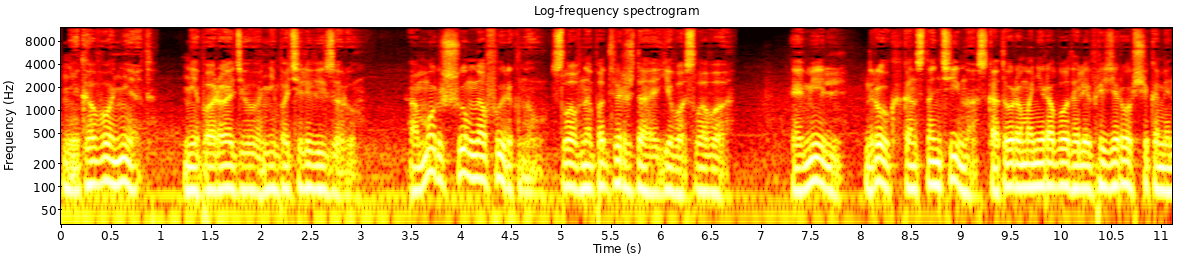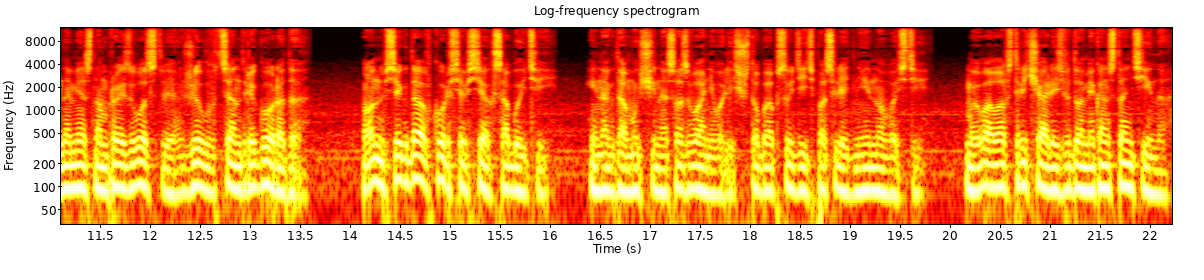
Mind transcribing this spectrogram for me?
«Никого нет, ни по радио, ни по телевизору». Амур шумно фыркнул, словно подтверждая его слова. Эмиль, друг Константина, с которым они работали фрезеровщиками на местном производстве, жил в центре города. Он всегда в курсе всех событий. Иногда мужчины созванивались, чтобы обсудить последние новости. Бывало, встречались в доме Константина,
